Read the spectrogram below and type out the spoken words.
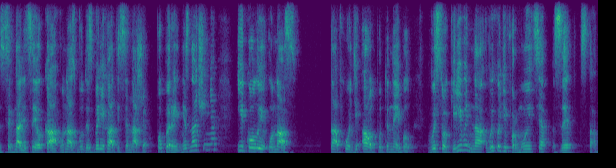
сигналі CLK, у нас буде зберігатися наше попереднє значення. І коли у нас на вході Output Enable високий рівень, на виході формується Z-стан.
